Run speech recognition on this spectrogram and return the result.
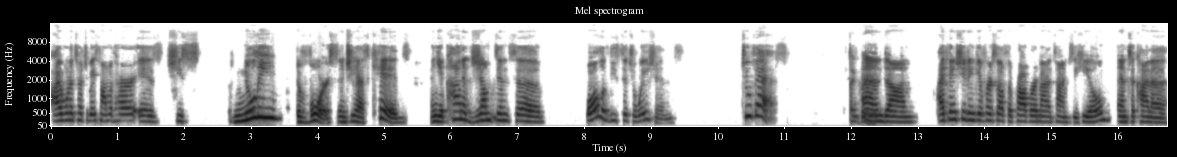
I want to touch base on with her is she's newly divorced and she has kids, and you kind of jumped into all of these situations too fast. Agreed. And um, I think she didn't give herself the proper amount of time to heal and to kind of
